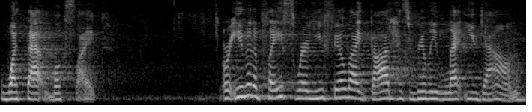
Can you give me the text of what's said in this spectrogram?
what that looks like. Or even a place where you feel like God has really let you down,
